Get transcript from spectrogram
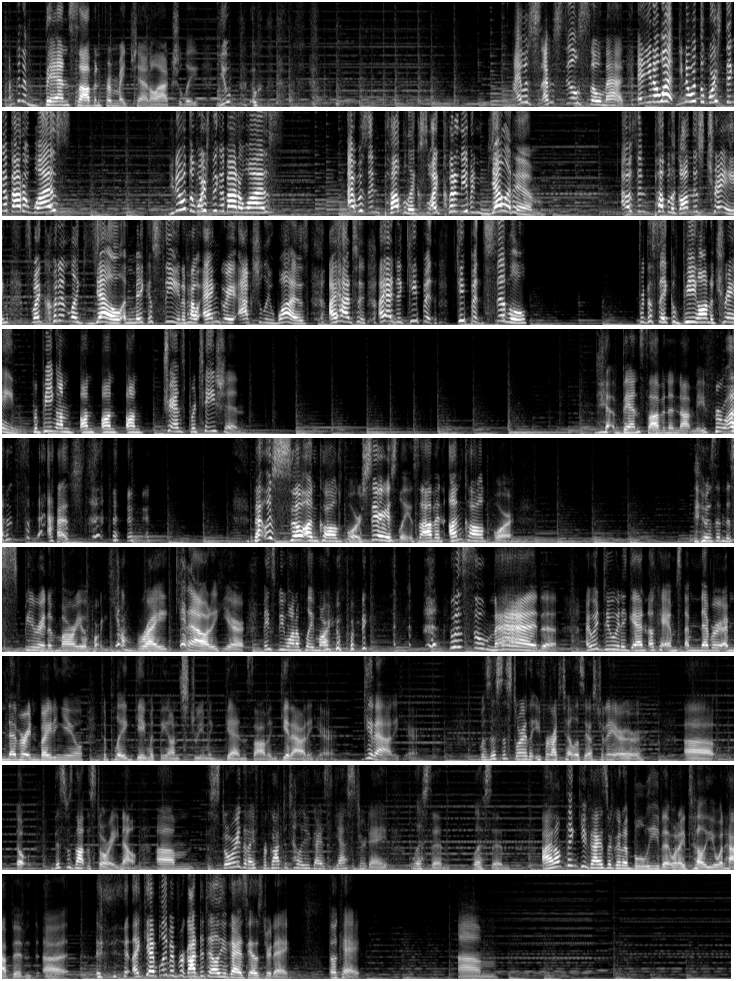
I'm gonna ban Savin from my channel. Actually, you. I was. I'm still so mad. And you know what? You know what the worst thing about it was? You know what the worst thing about it was? I was in public, so I couldn't even yell at him. I was in public on this train, so I couldn't like yell and make a scene of how angry I actually was. I had to I had to keep it keep it civil for the sake of being on a train, for being on on on on transportation. Yeah, ban Savin and not me for once. Ash. that was so uncalled for. Seriously, Savin, uncalled for. It was in the spirit of Mario Party. Yeah, right. Get out of here. Makes me want to play Mario Party. I was so mad. I would do it again. Okay, I'm, I'm never I'm never inviting you to play a game with me on stream again, Savin. Get out of here. Get out of here. Was this the story that you forgot to tell us yesterday, or uh, oh, this was not the story. No, um, the story that I forgot to tell you guys yesterday. Listen, listen. I don't think you guys are gonna believe it when I tell you what happened. Uh, I can't believe I forgot to tell you guys yesterday. Okay. Um.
